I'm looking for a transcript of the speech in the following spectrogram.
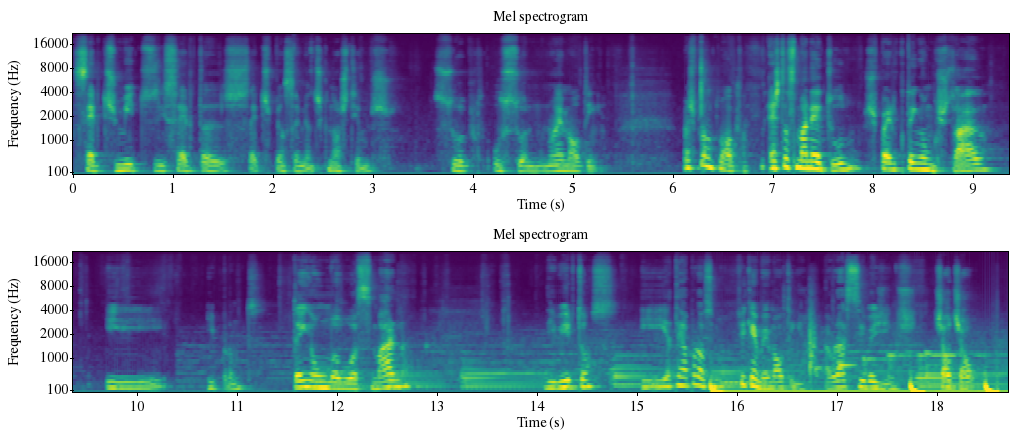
certos mitos e certas, certos pensamentos que nós temos sobre o sono, não é, maltinha? Mas pronto, malta. Esta semana é tudo. Espero que tenham gostado. E, e pronto. Tenham uma boa semana. Divirtam-se. E até à próxima. Fiquem bem, maltinha. Abraços e beijinhos. Tchau, tchau.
